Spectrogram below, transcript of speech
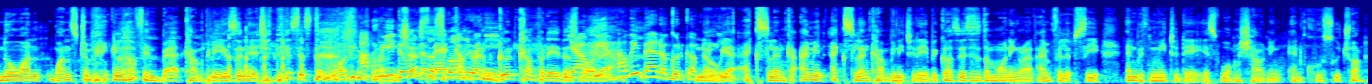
no one wants to make love in bad company, isn't it? This is the morning. Are we doing Just the as bad well you're in company? good company this yeah, morning. We, are we bad or good company? No, we are excellent. co- I mean, excellent company today because this is the morning run. I'm Philip See. And with me today is Wong Shou Ning and Khoo Hsu Chuang.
